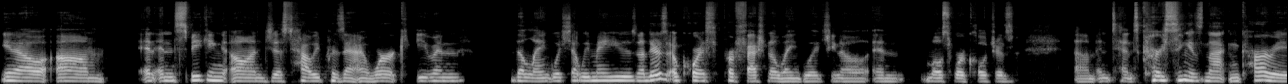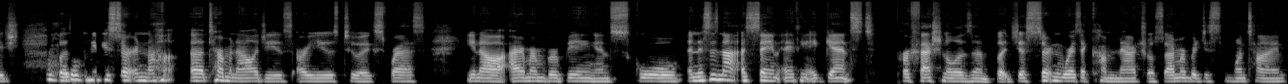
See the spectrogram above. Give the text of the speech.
You know, um, and, and speaking on just how we present our work, even the language that we may use. Now, there's of course professional language, you know, in most work cultures, um, intense cursing is not encouraged, but maybe certain uh, terminologies are used to express. You know, I remember being in school, and this is not a saying anything against professionalism, but just certain words that come natural. So I remember just one time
